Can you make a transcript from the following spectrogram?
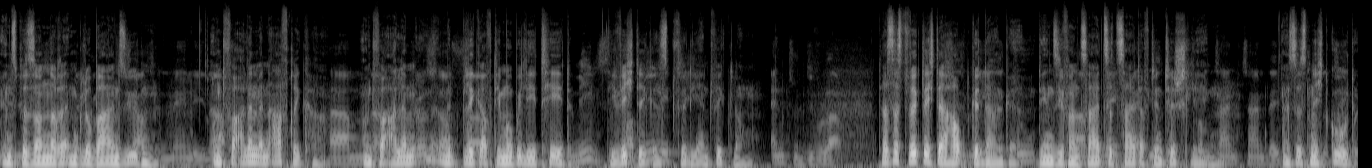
insbesondere im globalen Süden und vor allem in Afrika und vor allem mit Blick auf die Mobilität, die wichtig ist für die Entwicklung. Das ist wirklich der Hauptgedanke, den sie von Zeit zu Zeit auf den Tisch legen. Es ist nicht gut,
